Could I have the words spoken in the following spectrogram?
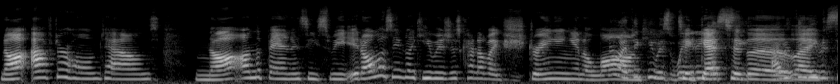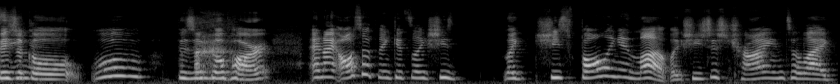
not after hometowns, not on the fantasy suite. It almost seemed like he was just kind of like stringing it along I think he was to get to see- the I would think he like was seeing it. physical physical part. And I also think it's like she's like she's falling in love. Like she's just trying to like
